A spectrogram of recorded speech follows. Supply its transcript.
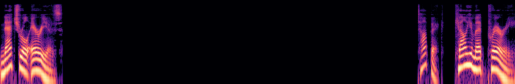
Natural areas Calumet Prairie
